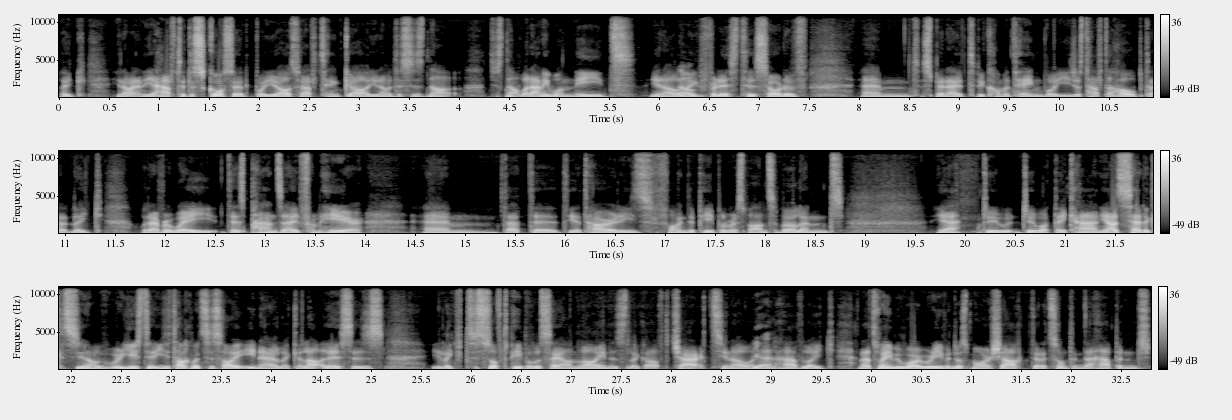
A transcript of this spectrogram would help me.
like you know and you have to discuss it but you also have to think oh you know this is not just not what anyone needs you know no. like for this to sort of um, to spin out to become a thing but you just have to hope that like whatever way this pans out from here um, that the the authorities find the people responsible and yeah, do do what they can. Yeah, as I said, like, you know, we're used to. You talk about society now. Like a lot of this is like stuff that people will say online is like off the charts, you know, and yeah. you'll have like, and that's maybe why we're even just more shocked that it's something that happened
